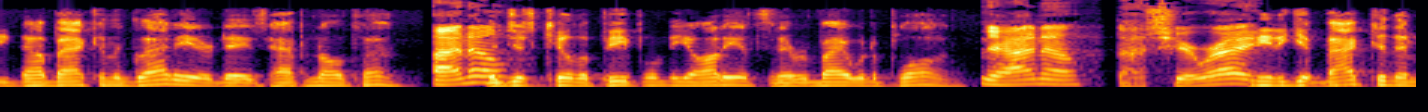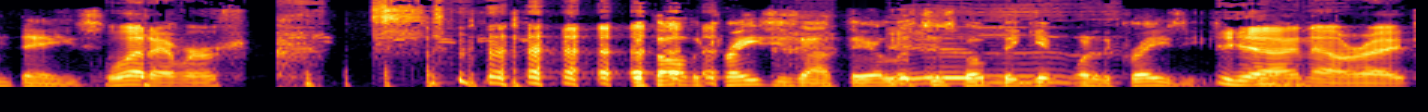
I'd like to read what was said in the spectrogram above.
Now, back in the gladiator days, happened all the time. I know. They just kill the people in the audience and everybody would applaud. yeah, I know. That's you're We right. need to get back to them days. Whatever. With all the crazies out there, let's just hope they get one of the crazies. yeah, I know. Right.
